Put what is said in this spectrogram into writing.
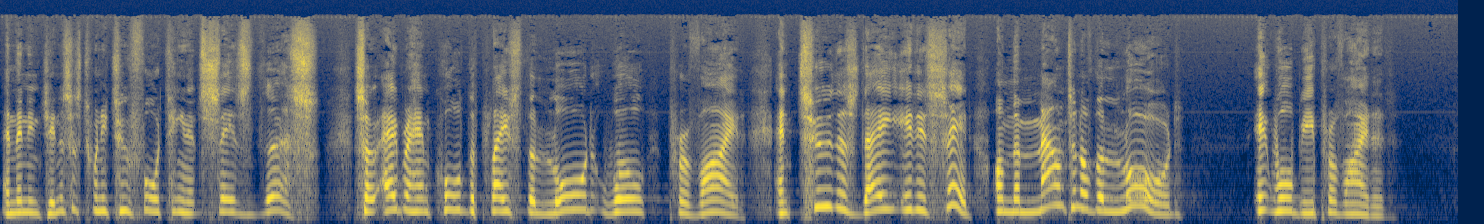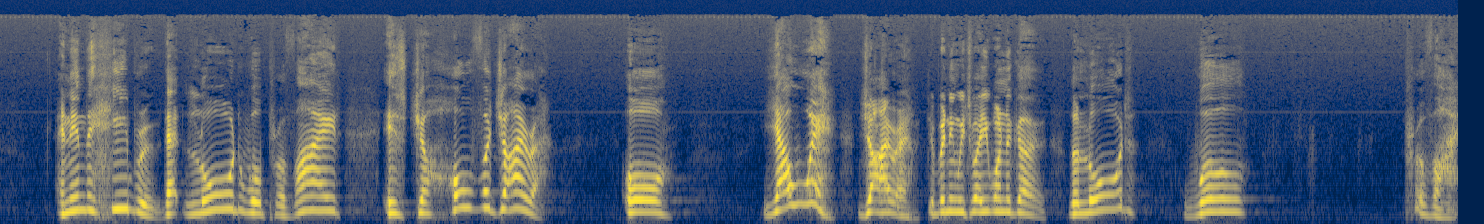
And then in Genesis 22 14, it says this. So Abraham called the place the Lord will provide. And to this day it is said, On the mountain of the Lord it will be provided. And in the Hebrew, that Lord will provide is Jehovah Jireh or Yahweh Jireh, depending which way you want to go. The Lord will provide.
